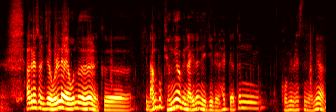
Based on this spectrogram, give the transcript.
네. 아 그래서 이제 원래 오늘 그 남북 경협이나 이런 얘기를 할 때 어떤 고민을 했었냐면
